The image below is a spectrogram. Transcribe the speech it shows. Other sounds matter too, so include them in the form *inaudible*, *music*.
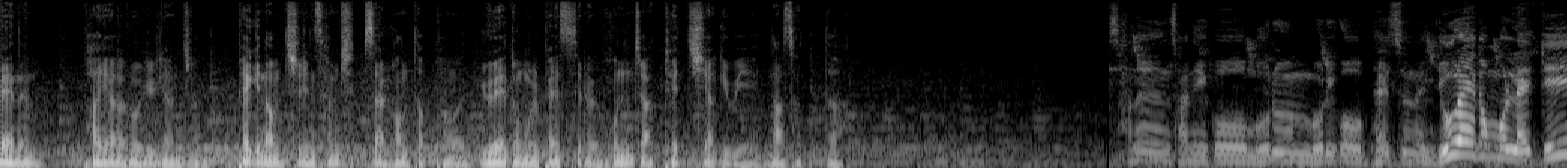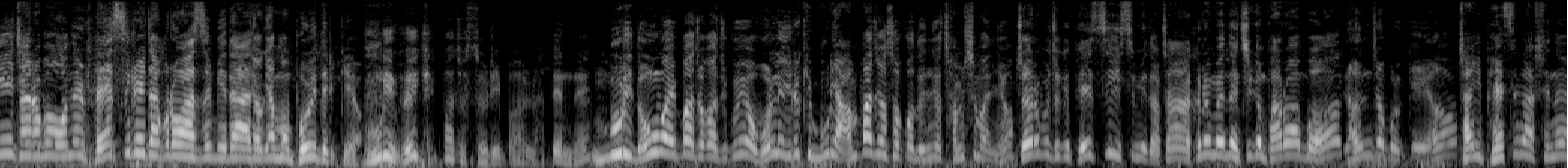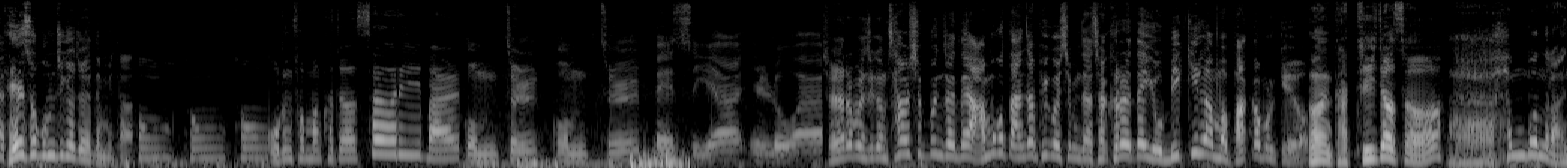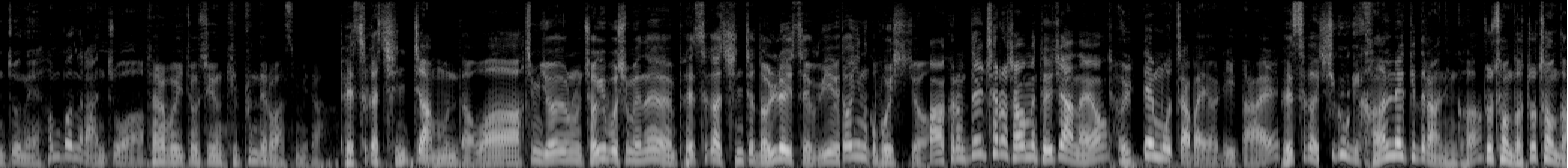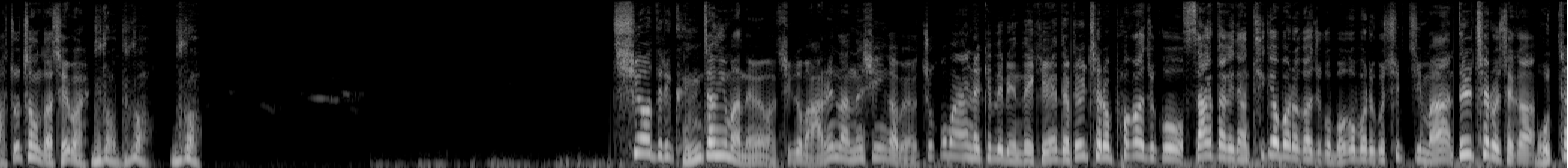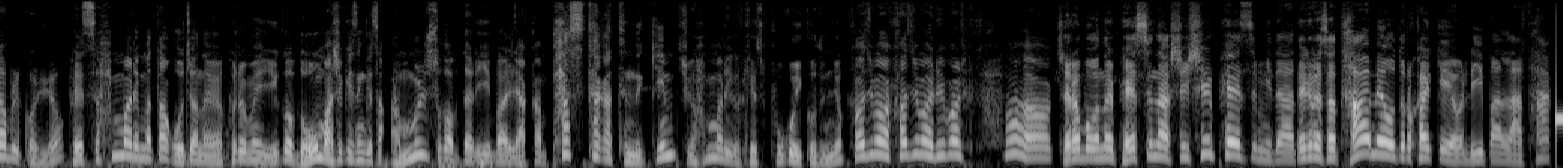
때는 바야흐로 1년 전 패기 넘친 30살 헌터팡은 유해동물 배스를 혼자 퇴치하기 위해 나섰다 산은 산이고 물은 물이고 배스는 유해동물 내끼 자 여러분 오늘 배스를 잡으러 왔습니다. 여기 한번 보여드릴게요. 물이 왜 이렇게 빠졌어 리발? 라떼네? 물이 너무 많이 빠져가지고요. 원래 이렇게 물이 안 빠졌었거든요. 잠시만요. 자 여러분 저기 배스 있습니다. 자 그러면은 지금 바로 한번 런져볼게요. 자 이 배스 낚시는 계속 움직여줘야 됩니다. 통통통. 오른손만 커져 서 리발. 꼼틀꼼틀. 배스야 일로와. 자 여러분 지금 30분 전에 아무것도 안 잡히고 있습니다. 자 그럴 때 요 미끼를 한번 바꿔볼게요. 너는 다 뒤져서. 아 한 번을 안 쪼네. 한 번을 안 쪼아. 자 여러분 이쪽 지금 깊은 데로 왔습니다. 배스가 진짜 안 문다. 와. 지금 여러분 저기 보시면은 배스가 진짜 널려 있어요. 위에 떠 있는 거 보이시죠? 아 그럼 뜰채로 잡으면 되지 않아요? 절대 못 잡아요 리발. 배스가 시국이 강한 래끼들 아닌가? 쫓아온다 쫓아온다 쫓아온다 제발. 물어 물어 물어 치어들이 굉장히 많아요. 지금 알을 낳는 시기인가 봐요. 조그마한 래끼들인데 걔네들 뜰채로 퍼가지고 싹 다 그냥 튀겨버려가지고 먹어버리고 싶지만 뜰채로 제가 못 잡을걸요? 배스 한 마리만 딱 오잖아요. 그러면 이거 너무 맛있게 생겨서 안 물 수가 없다 리발. 약간 파스타 같은 느낌? 지금 한 마리가 계속 보고 있거든요. 가지마 가지마 리발. 하. 자 여러분 오늘 배스 낚시 실패했습니다. 네 그래서 다음에 오도록 할게요. 리발라 탁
